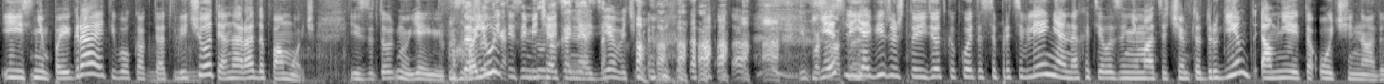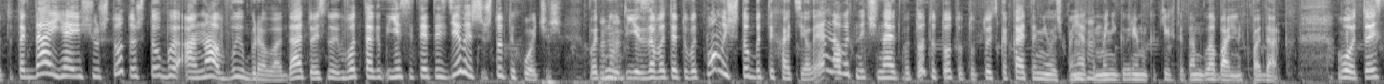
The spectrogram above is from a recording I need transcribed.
и с ним поиграет, его как-то отвлечет, и она рада помочь. Из-за того, ну, я ее и похвалю, и такая, ты «Ну, замечательная наконец-то». девочка. И Если я вижу, что идет какое-то сопротивление, она хотела заниматься чем-то другим, а мне это очень надо, то тогда я ищу что-то, чтобы она выбрала, да, то есть, ну, вот так, если ты это сделаешь, что ты хочешь? Вот, ну, за вот эту вот помощь, что бы ты хотела? И она вот начинает вот то-то, то-то, то, то есть какая-то мелочь, понятно, мы не говорим о каких-то там глобальных подарках. Вот, то есть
